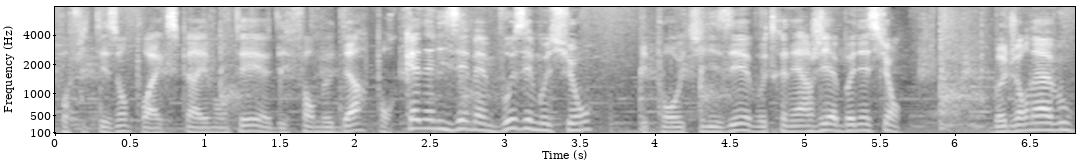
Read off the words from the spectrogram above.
Profitez-en pour expérimenter euh, des formes d'art, pour canaliser même vos émotions et pour utiliser votre énergie à bon escient. Bonne journée à vous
